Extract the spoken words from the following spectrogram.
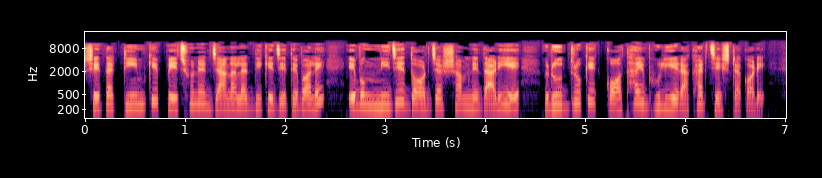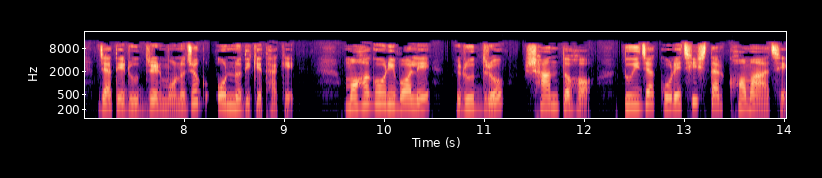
সে তার টিমকে পেছনের জানালার দিকে যেতে বলে এবং নিজে দরজার সামনে দাঁড়িয়ে রুদ্রকে কথাই ভুলিয়ে রাখার চেষ্টা করে, যাতে রুদ্রের মনোযোগ অন্যদিকে থাকে। মহাগৌরী বলে, রুদ্র, শান্ত হ, তুই যা করেছিস তার ক্ষমা আছে,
